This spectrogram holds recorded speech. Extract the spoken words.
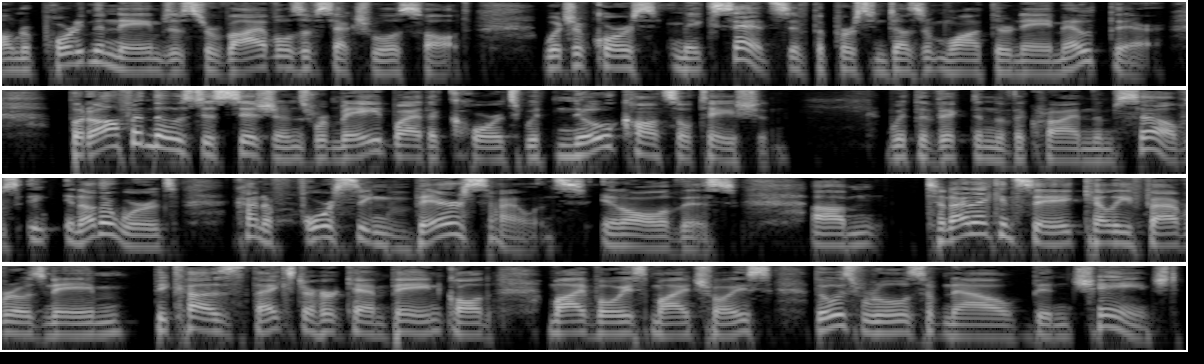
on reporting the names of survivals of sexual assault, which of course makes sense if the person doesn't want their name out there. But often those decisions were made by the courts with no consultation with the victim of the crime themselves. In, in, other words, kind of forcing their silence in all of this. Um, Tonight I can say Kelly Favro's name because thanks to her campaign called My Voice, My Choice, those rules have now been changed.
